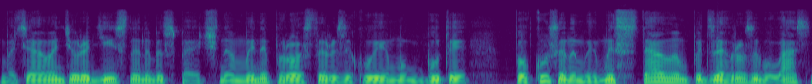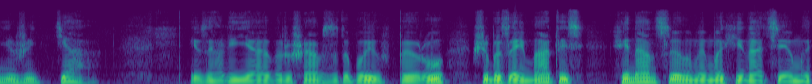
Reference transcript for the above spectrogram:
Бо ця авантюра дійсно небезпечна. Ми не просто ризикуємо бути покусаними, ми ставимо під загрозу власні життя. І взагалі я вирушав за тобою в Перу, щоб займатися фінансовими махінаціями,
